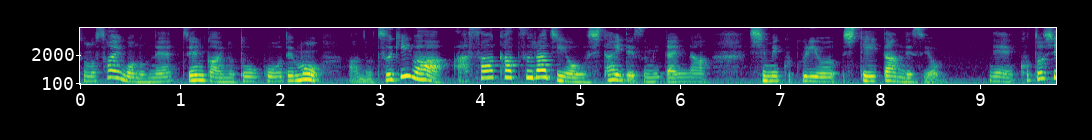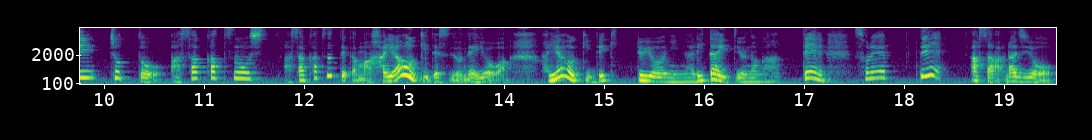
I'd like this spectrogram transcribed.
その最後のね前回の投稿でもあの次は朝活ラジオをしたいですみたいな締めくくりをしていたんですよ。で今年ちょっと朝活をし朝活っていうかまあ早起きですよね要は早起きできるようになりたいっていうのがあってそれで朝ラジオ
